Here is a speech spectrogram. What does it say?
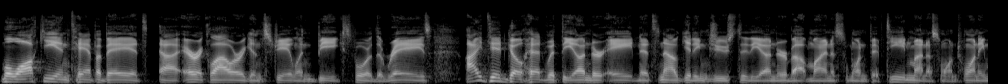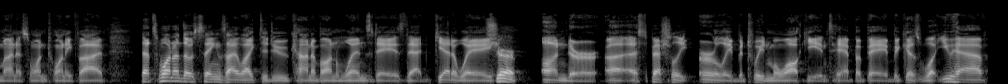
Milwaukee and Tampa Bay. It's uh, Eric Lauer against Jalen Beeks for the Rays. I did go ahead with the under eight, and it's now getting juiced to the under about minus 115, minus 120, minus 125. That's one of those things I like to do kind of on Wednesdays, that getaway Sure. Under, uh, especially early between Milwaukee and Tampa Bay, because what you have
